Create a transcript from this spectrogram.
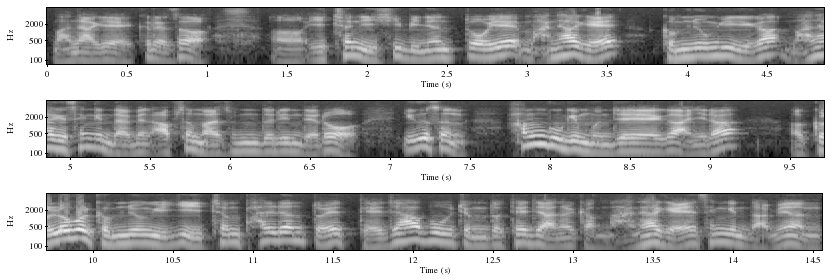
만약에 그래서 어, 2022년도에 만약에 금융위기가 만약에 생긴다면 앞서 말씀드린 대로 이것은 한국의 문제가 아니라 어, 글로벌 금융위기 2008년도에 대자부 정도 되지 않을까 만약에 생긴다면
